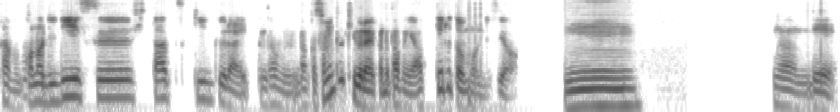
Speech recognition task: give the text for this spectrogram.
多分このリリースした月ぐらい、多分なんかその時ぐらいから多分やってると思うんですよ。うーん。なんで、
